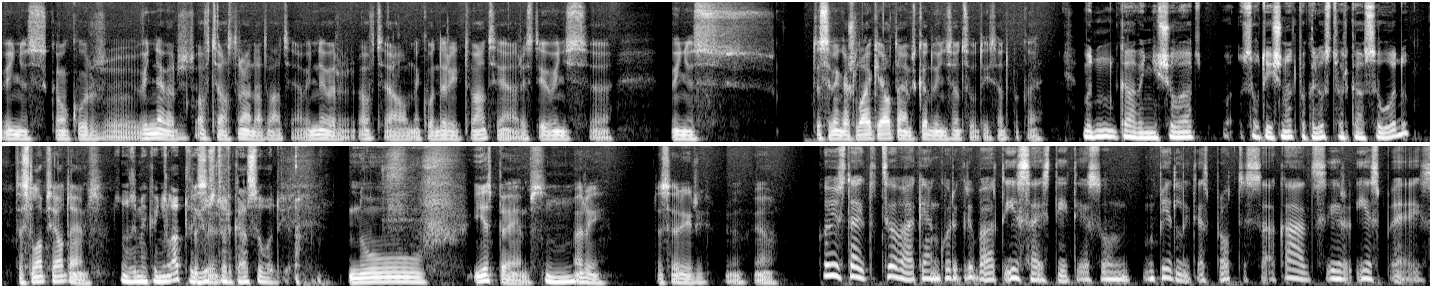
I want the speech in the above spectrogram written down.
viņus kaut kur, viņi nevar oficiāli strādāt Vācijā, viņi nevar oficiāli neko darīt Vācijā, respektīvi viņus, eh, viņus, tas ir vienkārši laika jautājums, kad viņus atsūtīs atpakaļ. Kā viņi šo sūtīšanu atpakaļ uztver kā sodu? Tas ir labs jautājums. Tas nozīmē, ka viņi Latviju Tas uztver ir... kā sodu. Jā. Nu, iespējams. Mm. Arī. Tas arī ir. Jā. Ko jūs teiktu cilvēkiem, kuri gribētu iesaistīties un piedalīties procesā? Kādas ir iespējas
